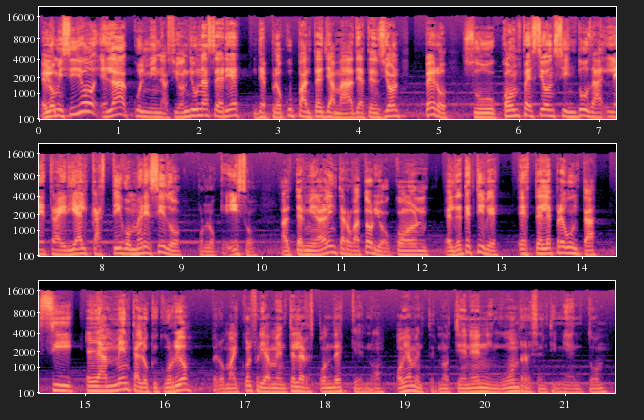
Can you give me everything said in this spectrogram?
El homicidio es la culminación de una serie de preocupantes llamadas de atención, pero su confesión sin duda le traería el castigo merecido por lo que hizo. Al terminar el interrogatorio con el detective, este le pregunta si lamenta lo que ocurrió, pero Michael fríamente le responde que no, obviamente no tiene ningún resentimiento.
